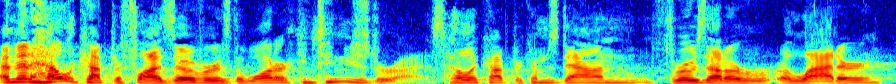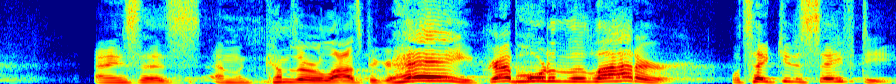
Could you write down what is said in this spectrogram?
And then a helicopter flies over as the water continues to rise. Helicopter comes down, throws out a, a ladder, and he says, and comes over a loudspeaker, Hey, grab hold of the ladder. We'll take you to safety.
